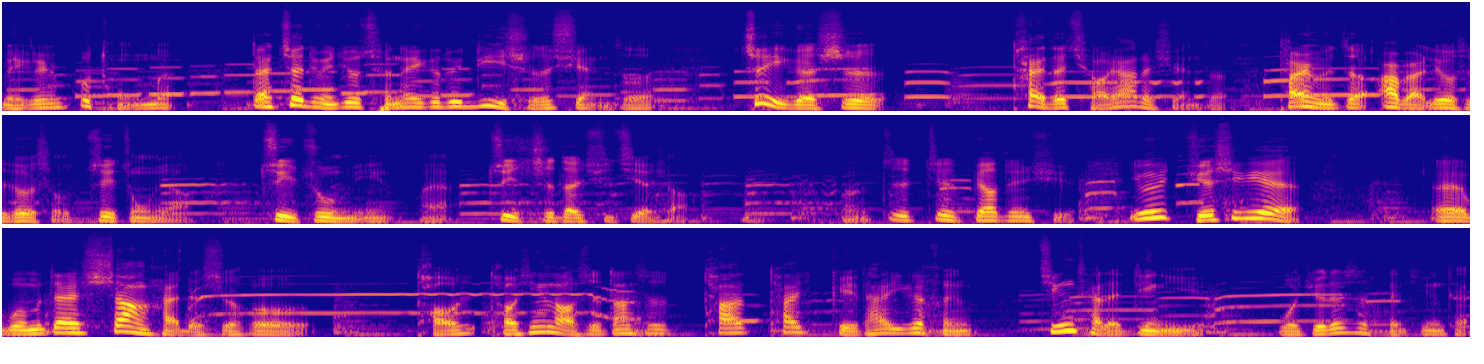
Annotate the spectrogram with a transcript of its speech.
每个人不同的。但这里面就存在一个对历史的选择，这个是泰德乔亚的选择。他认为这二百六十六首最重要、最著名，哎，最值得去介绍。嗯，这这标准曲，因为爵士乐，呃，我们在上海的时候。陶陶鑫老师当时他他给他一个很精彩的定义，我觉得是很精彩。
